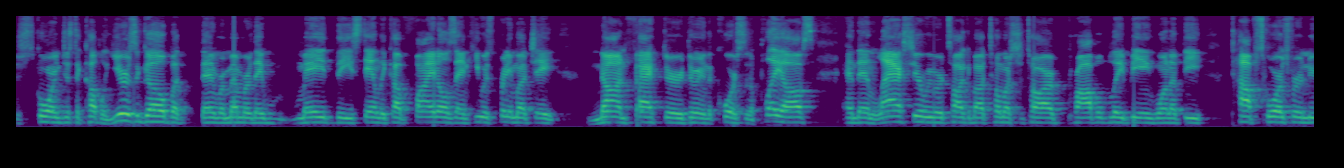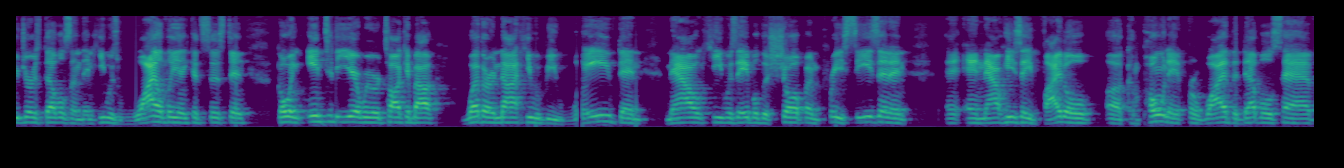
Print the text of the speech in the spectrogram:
scoring just a couple years ago, but then remember they made the Stanley Cup Finals and he was pretty much a non-factor during the course of the playoffs. And then last year we were talking about Tomas Tatar probably being one of the top scorers for the New Jersey Devils, and then he was wildly inconsistent going into the year. We were talking about whether or not he would be waived. And now he was able to show up in preseason, and and now he's a vital uh, component for why the Devils have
